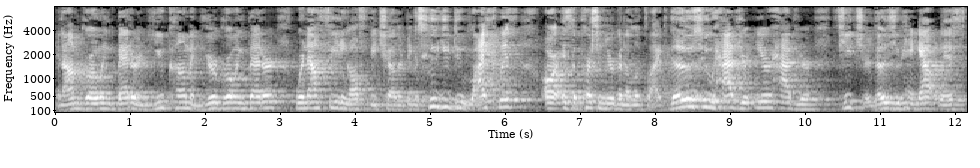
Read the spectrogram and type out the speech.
and I'm growing better and you come and you're growing better, we're now feeding off of each other because who you do life with are, is the person you're going to look like. Those who have your ear have your future. Those you hang out with,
